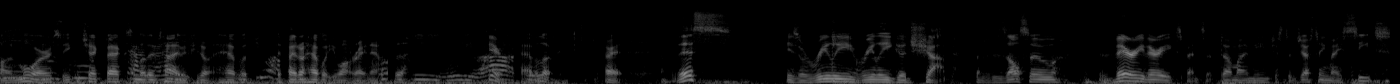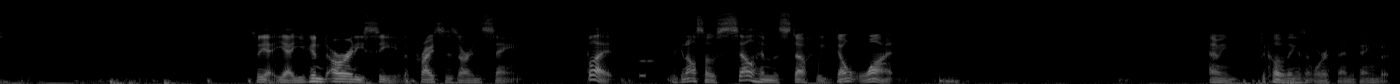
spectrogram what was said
on more, so you can check back some other time if you don't have what if I don't have what you want right now. Ugh. Here, have a look. All right, this is a really, really good shop, but it is also very, very expensive. Don't mind me just adjusting my seat. So yeah, yeah, you can already see the prices are insane. But we can also sell him the stuff we don't want. I mean, the clothing isn't worth anything, but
